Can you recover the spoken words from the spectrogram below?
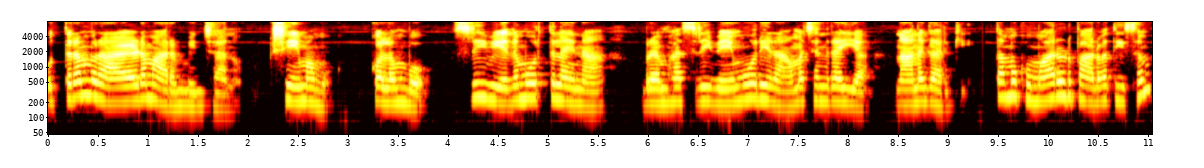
ఉత్తరం రాయడం ఆరంభించాను. క్షేమము కొలంబో శ్రీ వేదమూర్తులైన బ్రహ్మశ్రీ వేమూరి రామచంద్రయ్య నాన్నగారికి. తమ కుమారుడు పార్వతీశం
